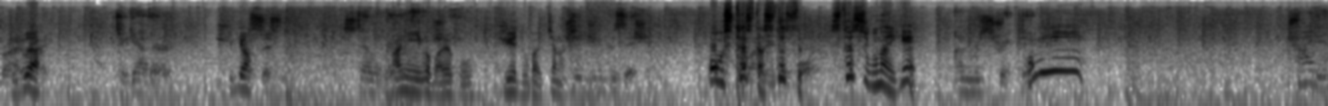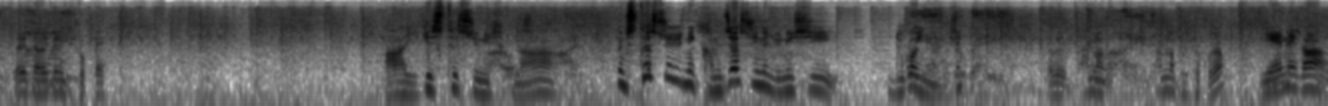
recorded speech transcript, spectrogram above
Right 누구야. 죽여 아니 이거. 말고 뒤에 누가 있잖아 Changing position. 어 스텔스다 스텔스 스텔스구나 이게 Unrestricted. 어미 너희 너희들은. 뒤로 빼. 아 이게 스텔스 유닛이구나. 그럼 스텔스 유닛 감지할 수 있는 유닛이 누가 있는 거지? 여기 한명 Combine. 한명 들켰고요. 얘네가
